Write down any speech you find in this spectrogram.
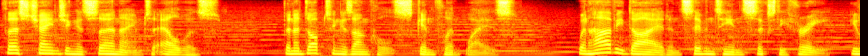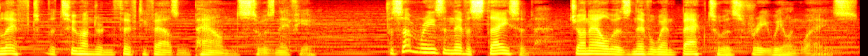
first changing his surname to Elwes, then adopting his uncle's skinflint ways. When Harvey died in 1763, he left the £250,000 to his nephew. For some reason never stated, John Elwes never went back to his freewheeling ways.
